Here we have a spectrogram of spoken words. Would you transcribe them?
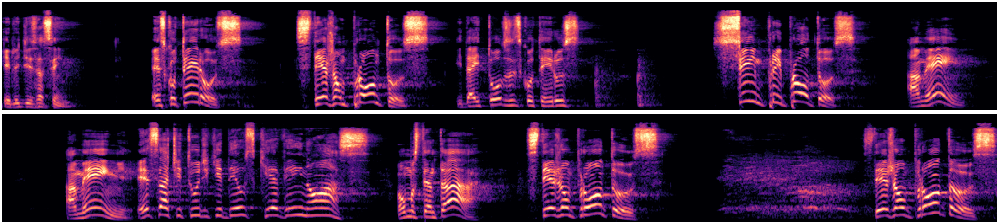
e ele diz assim: Escuteiros, estejam prontos. E daí todos os escuteiros sempre prontos. Amém? Amém? Essa atitude que Deus quer ver em nós. Vamos tentar? Estejam prontos. Estejam prontos.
